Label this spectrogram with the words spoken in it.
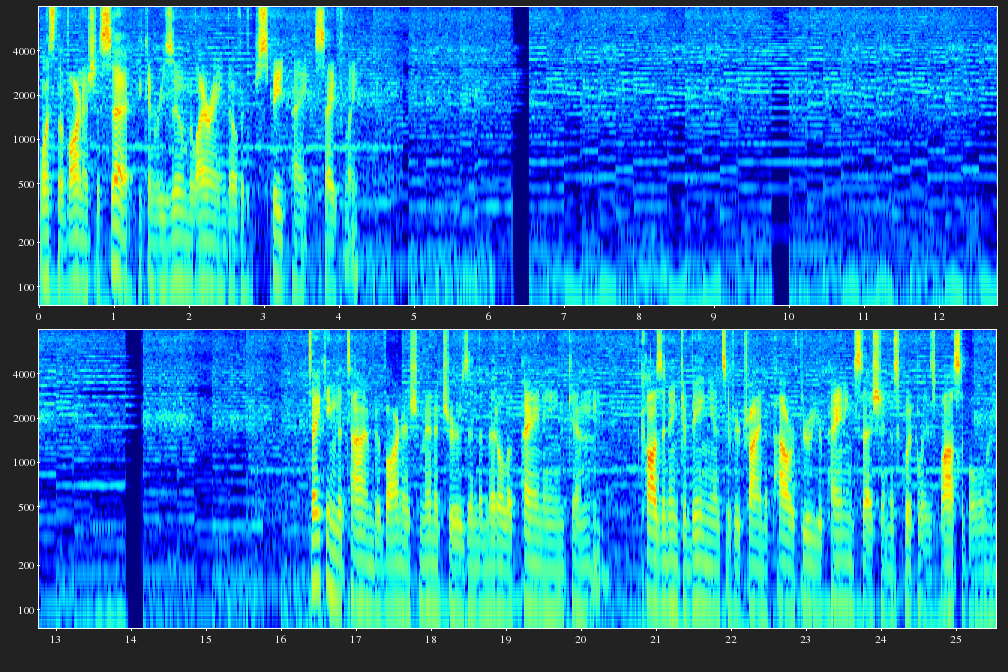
Once the varnish is set, you can resume layering over the speed paint safely. Taking the time to varnish miniatures in the middle of painting can cause an inconvenience if you're trying to power through your painting session as quickly as possible, and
